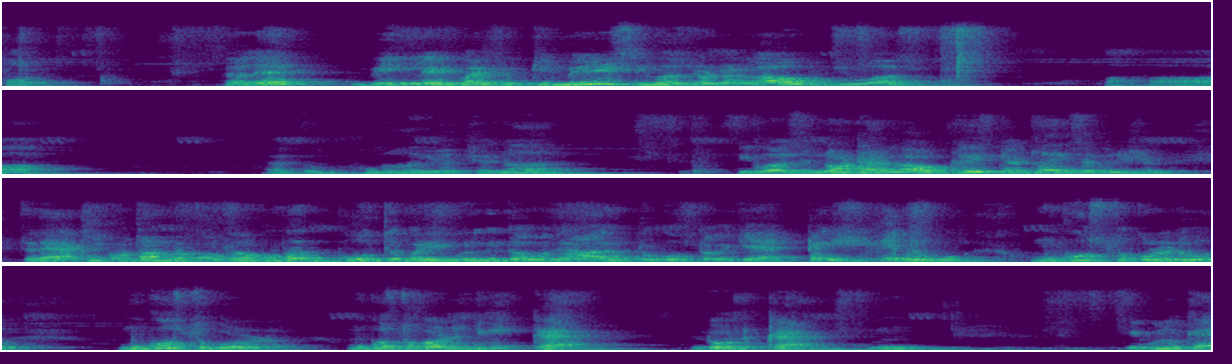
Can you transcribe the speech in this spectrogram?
hall. তাহলে being late by 15 minutes, he was not allowed, he was আহা এত ভুল হয়ে যাচ্ছে না। He was not allowed to enter the examination তাহলে একই কথা আমরা কত রকমভাবে বলতে পারি, এগুলো কিন্তু আমাদের আয়ত্ত করতে হবে, যে একটাই শিখে নেব, মুখস্থ করে নেব, মুখস্থ করো না মুখস্থ করার হচ্ছে কি? ক্র্যাম ডোন্ট ক্র্যাম এগুলোকে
